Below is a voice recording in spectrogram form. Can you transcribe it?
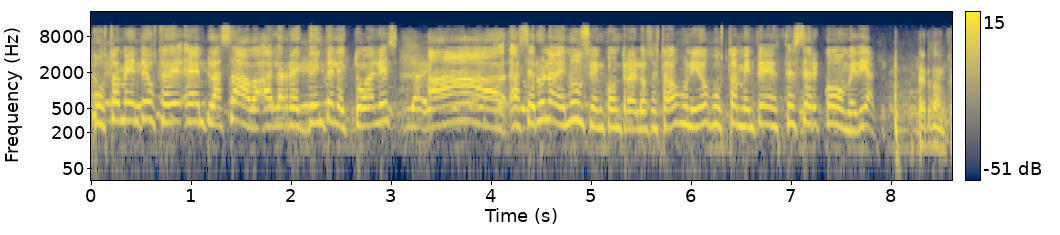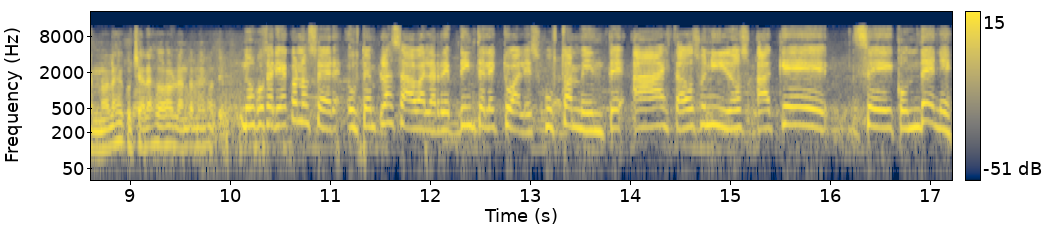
justamente usted emplazaba a la red de intelectuales a hacer una denuncia en contra de los Estados Unidos justamente de este cerco mediático. Perdón, que no las escuché a las dos hablando al mismo tiempo. Nos gustaría conocer, usted emplazaba a la red de intelectuales justamente a Estados Unidos a que se condene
